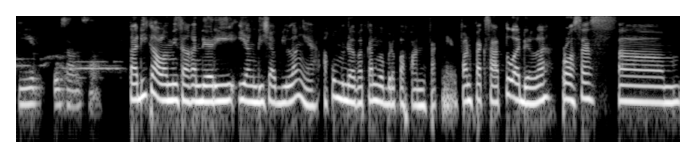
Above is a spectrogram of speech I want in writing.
gitu Salsa. Tadi kalau misalkan dari yang Disha bilang ya, aku mendapatkan beberapa fun fact nih. Fun fact satu adalah proses um,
